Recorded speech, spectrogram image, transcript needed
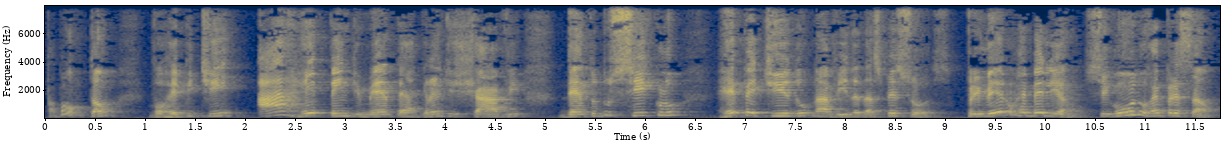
tá bom? Então, vou repetir: arrependimento é a grande chave dentro do ciclo repetido na vida das pessoas. Primeiro, rebelião. Segundo, repressão.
